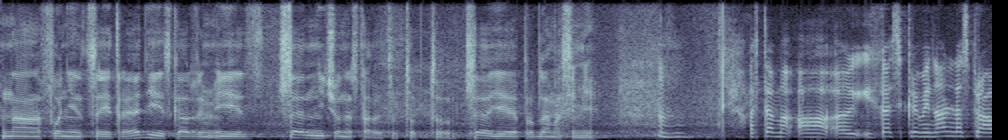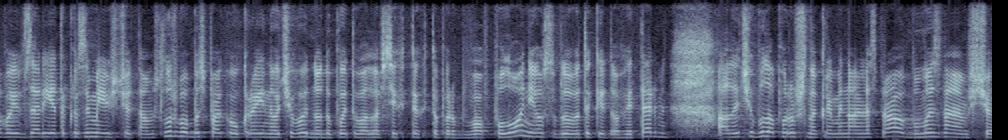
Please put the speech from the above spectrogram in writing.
на фоні цієї трагедії, скажімо, і це нічого не ставиться. Тобто, це є проблема сім'ї. Артема, а, а якась кримінальна справа, і взагалі я так розумію, що там Служба безпеки України очевидно допитувала всіх тих, хто перебував в полоні, особливо такий довгий термін. Але чи була порушена кримінальна справа? Бо ми знаємо, що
